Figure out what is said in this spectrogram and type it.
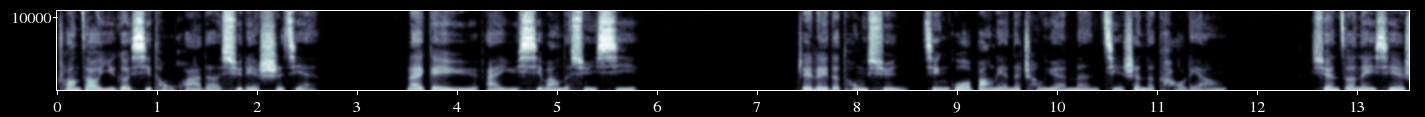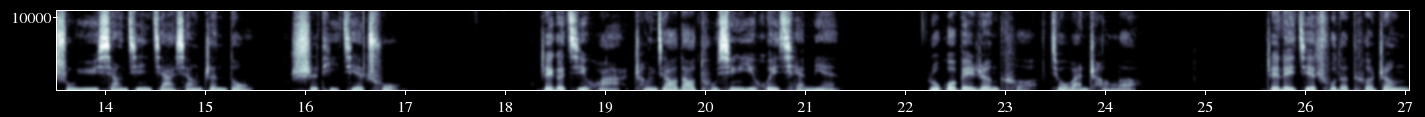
创造一个系统化的序列事件，来给予爱与希望的讯息。这类的通讯经过邦联的成员们谨慎的考量，选择那些属于相近家乡震动实体接触。这个计划成交到土星议会前面，如果被认可，就完成了。这类接触的特征。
